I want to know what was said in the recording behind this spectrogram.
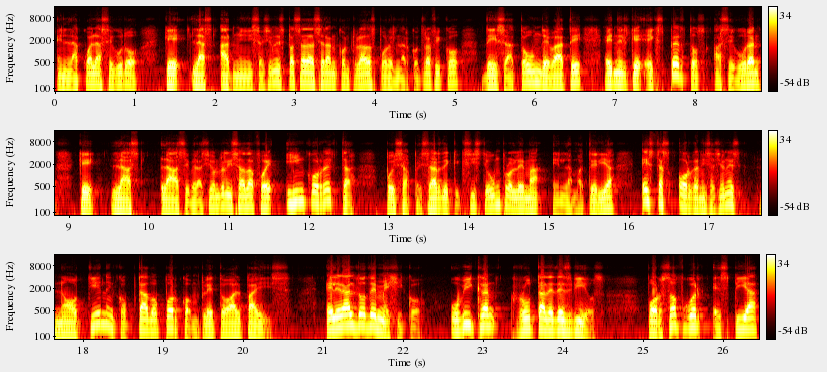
en la cual aseguró que las administraciones pasadas eran controladas por el narcotráfico, desató un debate en el que expertos aseguran que las, la aseveración realizada fue incorrecta, pues a pesar de que existe un problema en la materia, estas organizaciones no tienen cooptado por completo al país. El Heraldo de México. Ubican ruta de desvíos. Por software espía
